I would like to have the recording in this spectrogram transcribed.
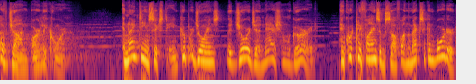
of John Barleycorn. In 1916, Cooper joins the Georgia National Guard and quickly finds himself on the Mexican border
